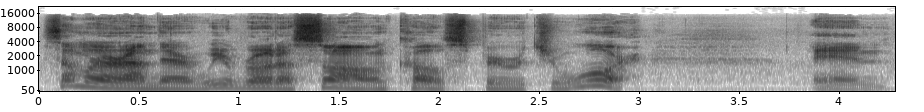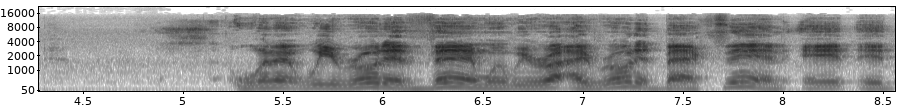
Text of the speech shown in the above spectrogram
somewhere around there, we wrote a song called Spiritual War. And when it, we wrote it then, when we wrote, I wrote it back then, it, it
